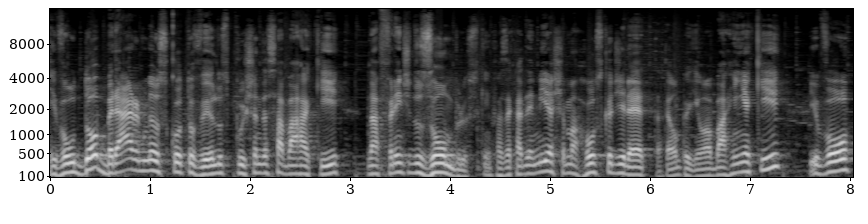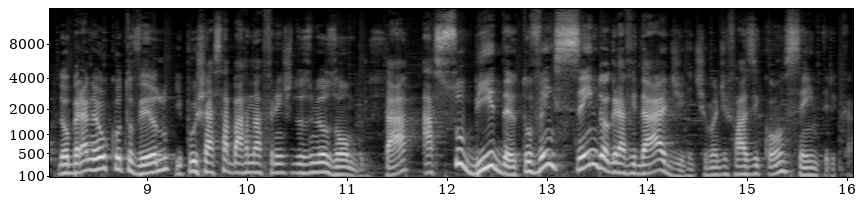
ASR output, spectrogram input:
e vou dobrar meus cotovelos puxando essa barra aqui na frente dos ombros. Quem faz academia chama rosca direta. Então peguei uma barrinha aqui e vou dobrar meu cotovelo e puxar essa barra na frente dos meus ombros, tá? A subida, eu tô vencendo a gravidade, a gente chama de fase concêntrica.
